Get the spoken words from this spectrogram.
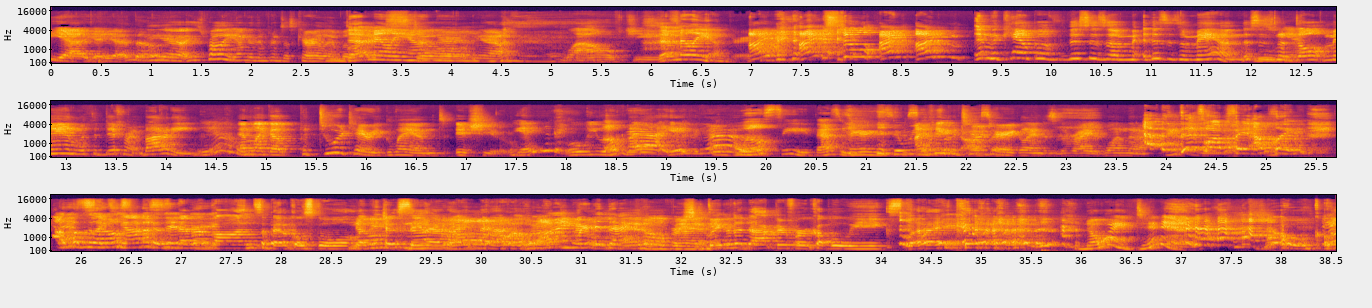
Yeah, yeah, yeah. No. Yeah, he's probably younger than Princess Carolyn, but like, Definitely still, younger. Yeah. Wow. Jeez. Definitely younger. I'm I'm still I'm I'm in the camp of this is a this is a man. This is an Yeah. adult man with a different body Yeah. and like a pituitary gland issue. Yeah. yeah. What were Okay. at? Yeah, yeah. We'll see. That's very. I think awesome. pituitary gland is the right one that I'm thinking. That's what I'm saying. I was like, I was It's like, so Tiana has specific. never gone to medical school. Let me just say that right now. Why? Where did that come from? bit. She dated a doctor for a couple weeks. Like, No, I didn't. joke. Oh, kidding.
